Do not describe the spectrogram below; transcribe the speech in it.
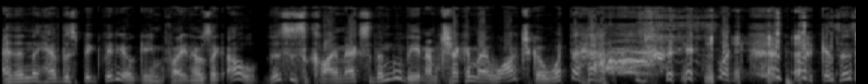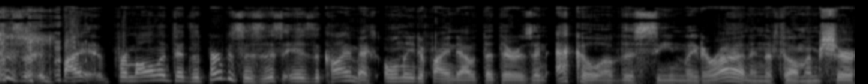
And then they have this big video game fight, and I was like, oh, this is the climax of the movie. And I'm checking my watch, go, what the hell? it's like, because this is, by, from all intents and purposes, this is the climax, only to find out that there is an echo of this scene later on in the film. I'm sure,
